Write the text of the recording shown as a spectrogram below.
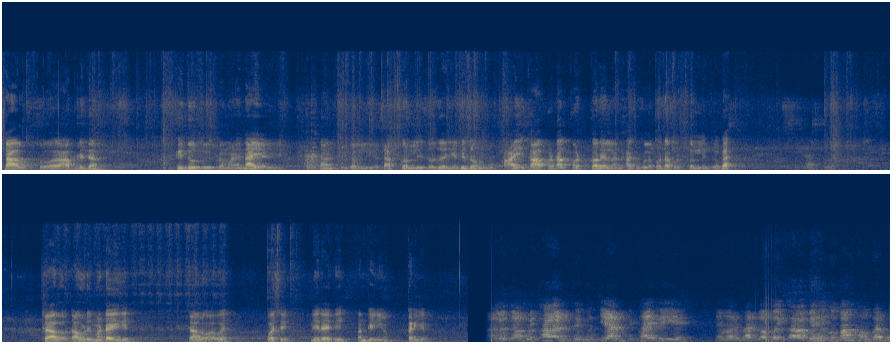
ચાલો, તો આપણે કીધું હતું એ પ્રમાણે નાહી આવીએ. શાંતિ કરી લીધો, તાપ કરી લીધો. તો એને કીધું ફટાફટ કરેલા ને સાચું પેલા ફટાફટ કરી લીધો, કા? ચાલો તાવડી મંડાઈ ગઈ. ચાલો હવે પછી નિરાયથી કન્ટિન્યુ કરીએ. ચાલો તો આપણે ખાવાનું થઈ ગયું ત્યાર ને ખાઈ લઈએ. ને અમારા ભાર્ગવભાઈ ખાવા બેહે ગો કામ ખાવ ભાર્ગવ.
